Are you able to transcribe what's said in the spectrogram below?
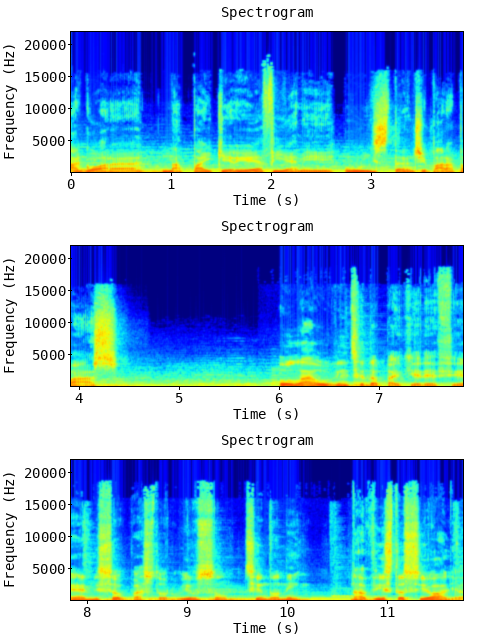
Agora, na Pai Querer FM, um instante para a paz. Olá, ouvinte da Pai Querer FM, sou o pastor Wilson Tinonim. Na vista se olha,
